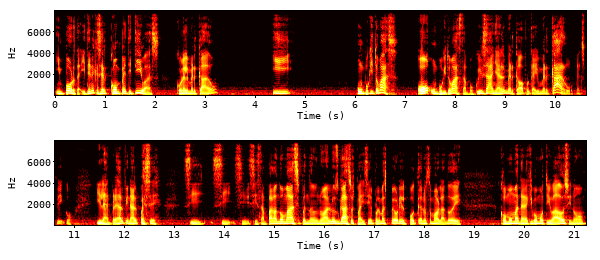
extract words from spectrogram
importa y tienen que ser competitivas con el mercado y un poquito más. O un poquito más. Tampoco irse a dañar el mercado porque hay un mercado, me explico. Y las empresas al final, pues, eh, si, si, si, si, están pagando más, pues no, no dan los gastos, para ahí sí el problema es peor y el podcast no estamos hablando de cómo mantener equipo motivado, sino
